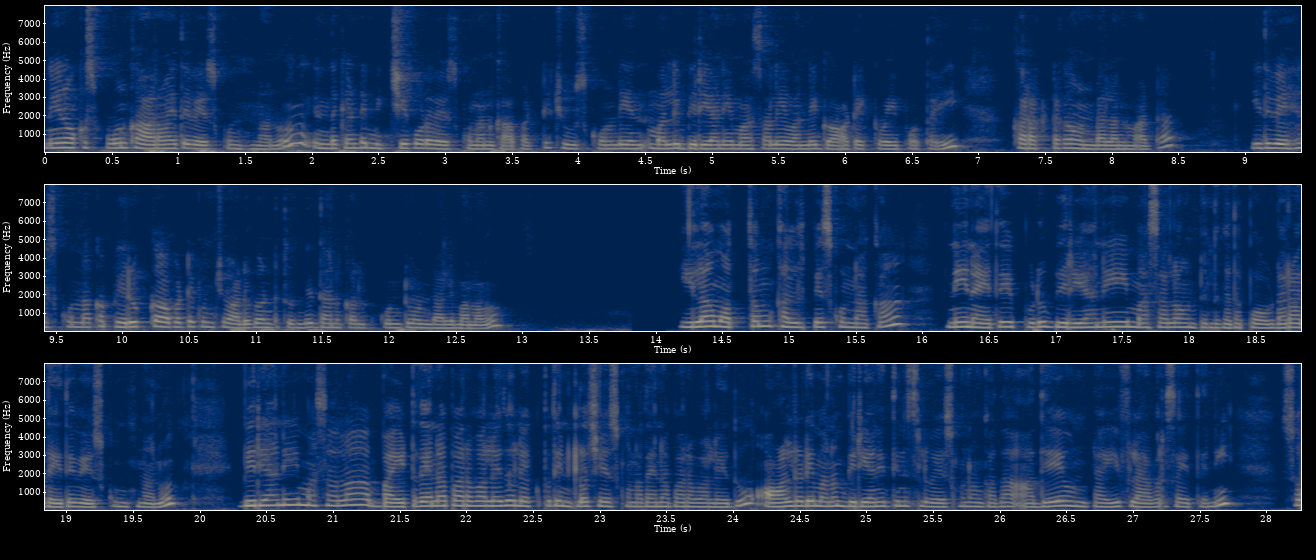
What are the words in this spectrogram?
నేను ఒక స్పూన్ కారం అయితే వేసుకుంటున్నాను. ఎందుకంటే మిర్చి కూడా వేసుకున్నాను కాబట్టి చూసుకోండి. మళ్ళీ బిర్యానీ మసాలా ఇవన్నీ ఘాటు ఎక్కువైపోతాయి. కరెక్ట్గా ఉండాలన్నమాట. ఇది వేసేసుకున్నాక పెరుగు కాబట్టి కొంచెం అడుగంటుతుంది. దాన్ని కలుపుకుంటూ ఉండాలి మనం. ఇలా మొత్తం కలిపేసుకున్నాక నేనైతే ఇప్పుడు బిర్యానీ మసాలా ఉంటుంది కదా పౌడర్ అదైతే వేసుకుంటున్నాను. బిర్యానీ మసాలా బయటదైనా పర్వాలేదు లేకపోతే ఇంట్లో చేసుకున్నదైనా పర్వాలేదు. ఆల్రెడీ మనం బిర్యానీ దినుసులు వేసుకున్నాం కదా అదే ఉంటాయి ఫ్లేవర్స్ అయితేని. సో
